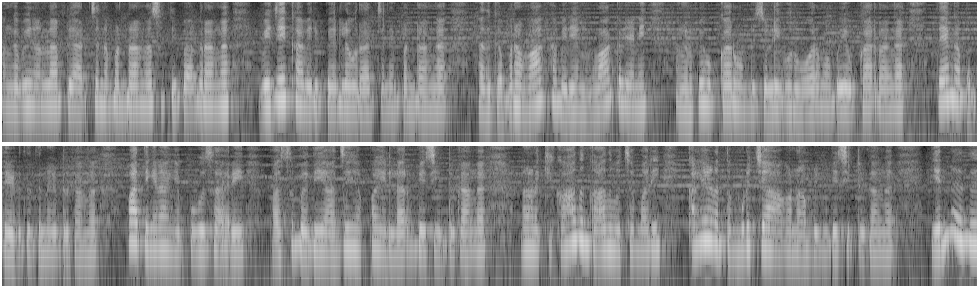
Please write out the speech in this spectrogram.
அங்கே போய் நல்லா அப்படி அர்ச்சனை பண்ணுறாங்க சுற்றி பார்க்குறாங்க விஜய் காவேரி பேரில் ஒரு அர்ச்சனை பண்ணுறாங்க அதுக்கப்புறம் வா காவேரி அங்கே வா கல்யாணி. அங்கே போய் உட்காரும் அப்படின்னு சொல்லி ஒரு ஓரமாக போய் உட்காடுறாங்க தேங்காய் பத்தை எடுத்து தின்னுக்கிட்டு இருக்காங்க. பார்த்தீங்கன்னா அங்கே பூசாரி பசுபதி அஜய் அப்பா எல்லாரும் பேசிக்கிட்டு இருக்காங்க. நாளைக்கு காதும் காதும் வச்ச மாதிரி கல்யாணத்தை முடிச்சே ஆகணும் அப்படின்னு பேசிகிட்டு இருக்காங்க. என்னது?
